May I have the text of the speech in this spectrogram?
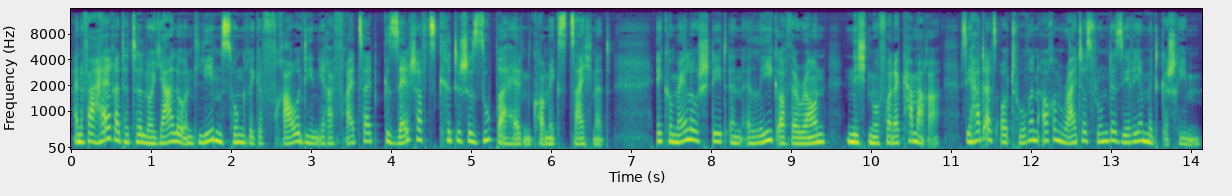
eine verheiratete, loyale und lebenshungrige Frau, die in ihrer Freizeit gesellschaftskritische Superheldencomics zeichnet. Ekomelo steht in A League of Their Own nicht nur vor der Kamera. Sie hat als Autorin auch im Writers Room der Serie mitgeschrieben.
